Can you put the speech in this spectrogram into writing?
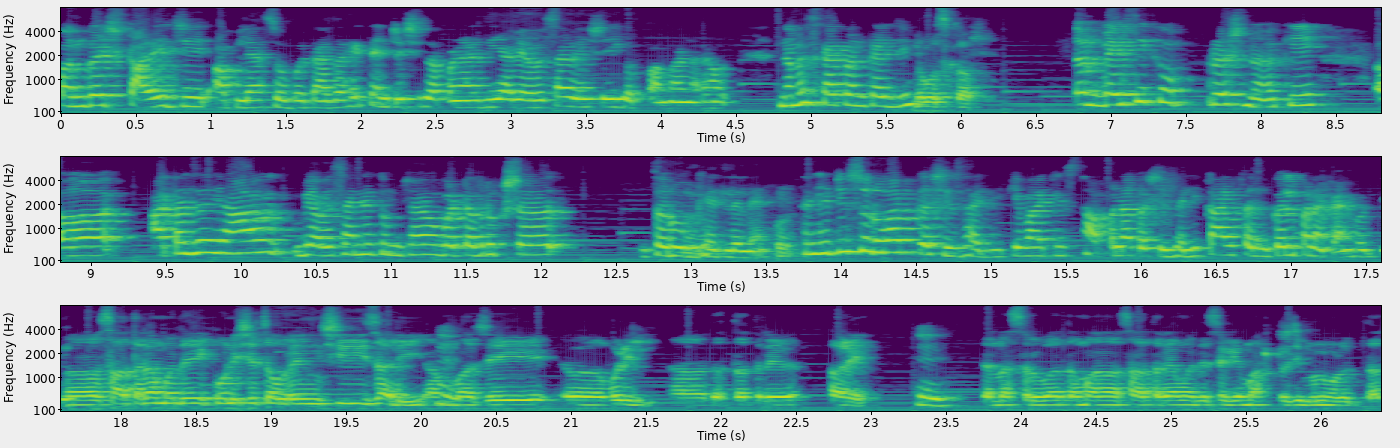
पंकज काळेजी आपल्यासोबत आज आहेत. त्यांच्याशीच आपण आज या व्यवसायाविषयी गप्पा मारणार आहोत. नमस्कार पंकजजी. नमस्कार. तर बेसिक प्रश्न की आता जर ह्या व्यवसायाने तुमच्या वटवृक्षचं रूप घेतलेलं आहे. तर ह्याची सुरुवात कशी झाली किंवा याची स्थापना कशी झाली? काय संकल्पना काय होती? अं, साताऱ्यामध्ये एकोणीसशे चौऱ्याऐंशी साली हम्म. माझे वडील दत्तात्रय काळे. त्यांना सर्वात आम्हा साताऱ्यामध्ये सगळे मास्टरजी म्हणून ओळखतात.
